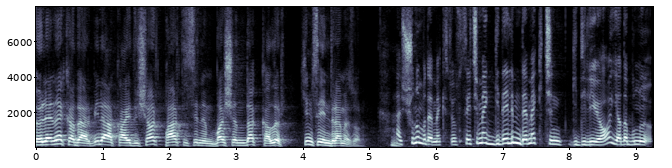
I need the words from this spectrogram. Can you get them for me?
ölene kadar bila kaydı şart partisinin başında kalır. Kimse indiremez onu. Ha, şunu mu demek istiyorsun? Seçime gidelim demek için gidiliyor ya da bunu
